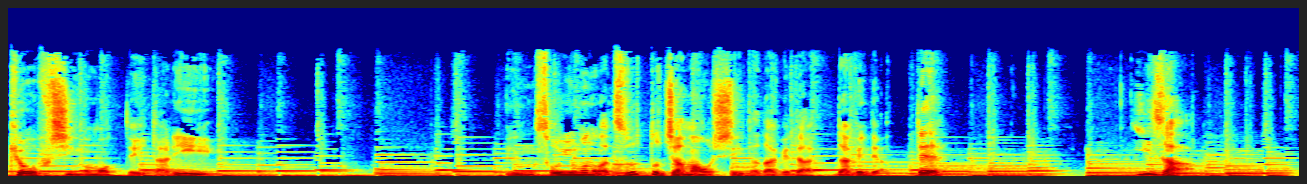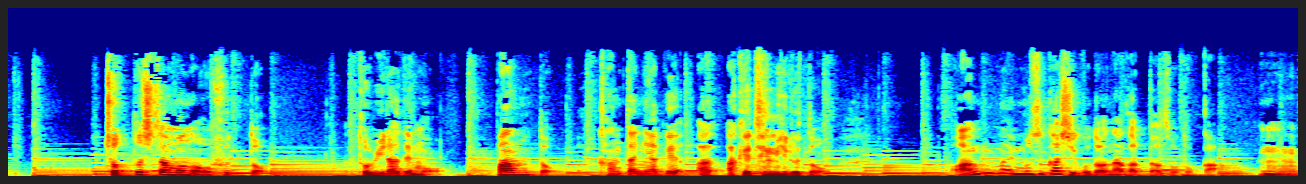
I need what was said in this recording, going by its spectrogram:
恐怖心を持っていたり、うん、そういうものがずっと邪魔をしていただけでだけであっていざちょっとしたものをふっと扉でもパンと簡単に開け開けてみると案外難しいことはなかったぞとか、うん、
